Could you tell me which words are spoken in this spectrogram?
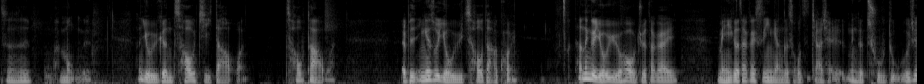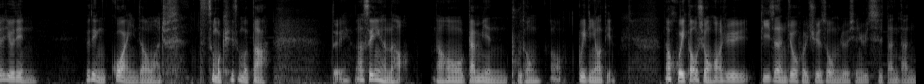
真的是蛮猛的。那鱿鱼羹超级大碗，超大碗，哎，不是应该说鱿鱼超大块。它那个鱿鱼的话，我觉得大概每一个大概是你两个手指加起来的那个粗度，我觉得有点。有点怪，你知道吗？就是怎么可以这么大？对，那声音很好。然后干面普通哦，不一定要点。那回高雄的话，去第一站就回去的时候，我们就先去吃丹丹。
